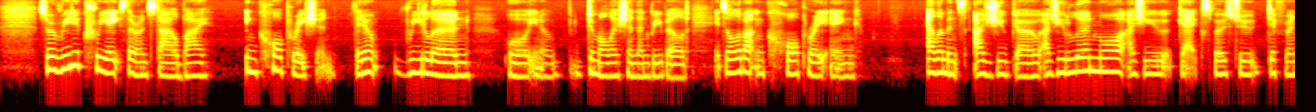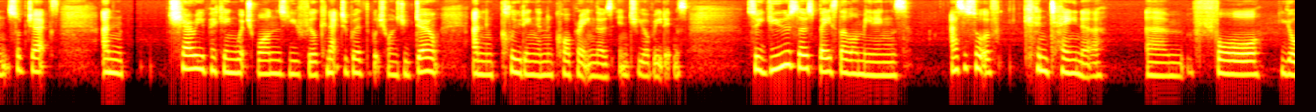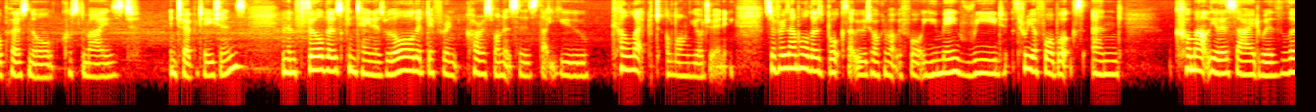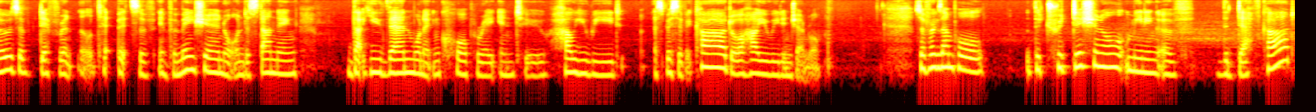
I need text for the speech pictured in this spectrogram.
So a reader creates their own style by incorporation. They don't relearn or you know demolish and then rebuild it's all about incorporating elements as you go as you learn more as you get exposed to different subjects and cherry picking which ones you feel connected with, which ones you don't, and including and incorporating those into your readings. So use those base level meanings as a sort of container um, for your personal customized interpretations and then fill those containers with all the different correspondences that you collect along your journey. So, for example, those books that we were talking about before, you may read three or four books and come out the other side with loads of different little tidbits of information or understanding that you then want to incorporate into how you read a specific card or how you read in general. So, for example, the traditional meaning of the death card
